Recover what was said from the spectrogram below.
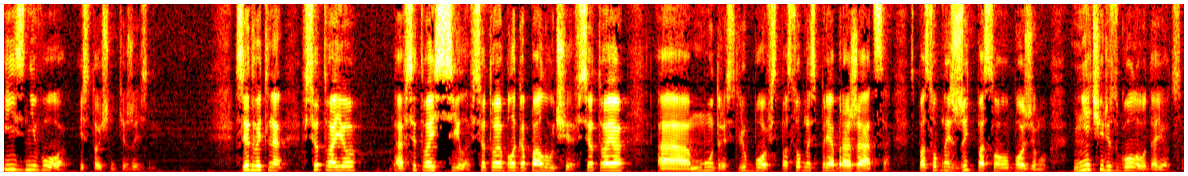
из него источники жизни». Следовательно, все твое, а, все твои сила, все твое благополучие, все твое а, мудрость, любовь, способность преображаться, способность жить по Слову Божьему не через голову дается.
